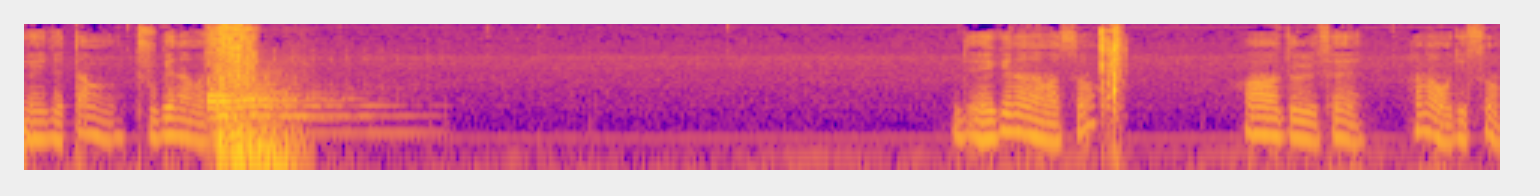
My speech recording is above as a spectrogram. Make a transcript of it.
얘 이제 땅 두 개 남았어. 네 개나 남았어? 하나, 둘, 셋. 하나 어딨어?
